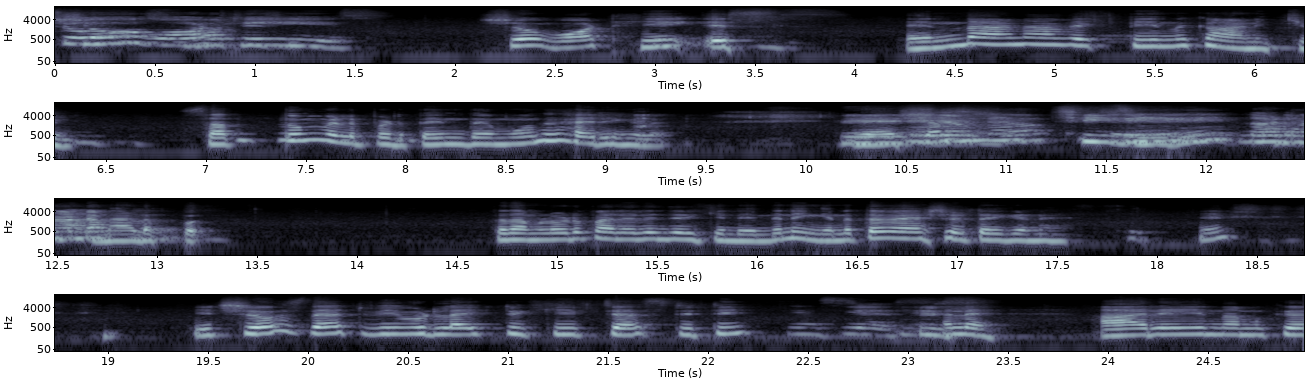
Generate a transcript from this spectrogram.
shows what he is. Show what he is. എന്താണ് ആ വ്യക്തി എന്ന് കാണിക്കും. സത്വം വെളിപ്പെടുത്തുക. എന്ത്? മൂന്ന് കാര്യങ്ങൾ. വേഷം ചിരി നടപ്പ്. ഇപ്പൊ നമ്മളോട് പലരും ചോദിക്കണ്ടേ എന്തിനാ ഇങ്ങനത്തെ വേഷം ഇട്ടേക്കണേ? It shows that we would like to keep chastity Yes. അല്ലേ? ആരെയും നമുക്ക്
